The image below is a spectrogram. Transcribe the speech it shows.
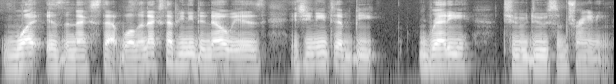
What is the next step? Well, the next step you need to know is is you need to be ready to do some training.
